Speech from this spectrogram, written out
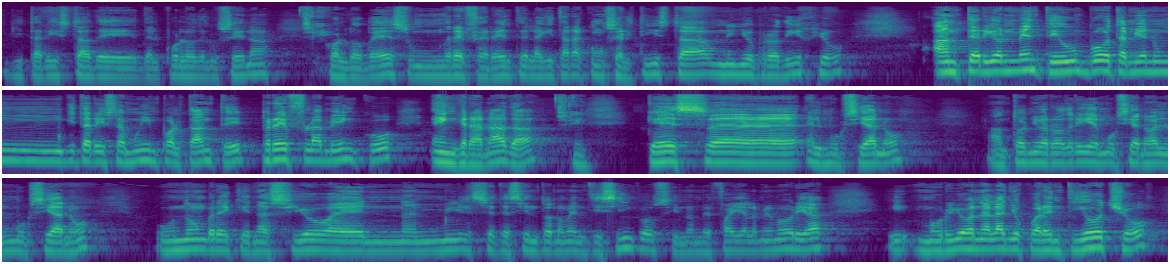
guitarrista del pueblo de Lucena, sí. cordobés, un referente de la guitarra concertista, un niño prodigio. Anteriormente hubo también un guitarrista muy importante, pre-flamenco, en Granada, que es eh, el murciano, Antonio Rodríguez Murciano, el murciano, un hombre que nació en 1795, si no me falla la memoria, y murió en el año 48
